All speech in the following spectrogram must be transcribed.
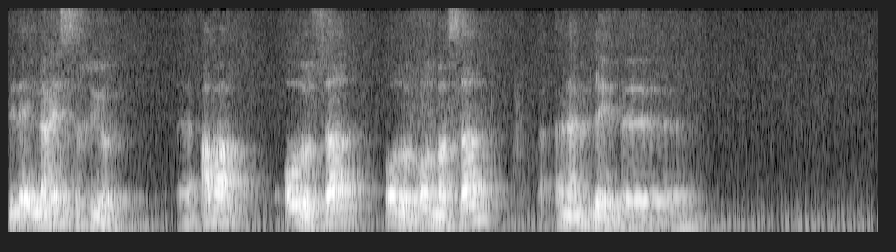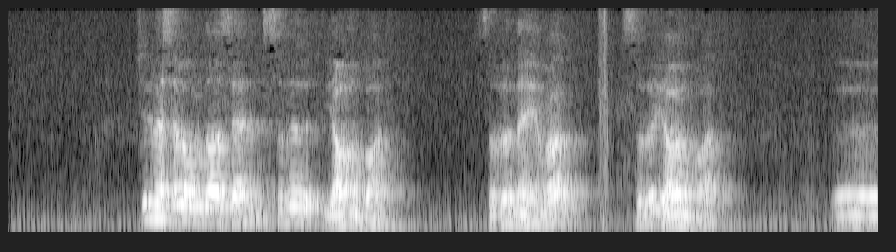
Bir de ilahi sıkıyor. E, ama olursa olur. Olmazsa önemli değildir. Şimdi mesela orada sen sıvı yağın var. Sıvı neyin var? Sıvı yağın var. Ee,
